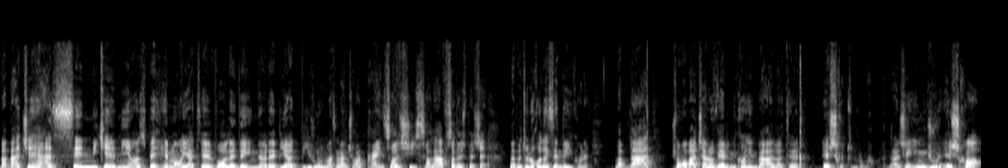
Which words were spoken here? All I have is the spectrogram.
و بچه از سنی که نیاز به حمایت والدین داره بیاد بیرون مثلا 4 5 سال 6 سال 7 سالش بشه و بتونه خودش زندگی کنه. و بعد شما بچه رو ول می‌کنین و البته عشقتون رو معمولا. در اینجور عشقا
